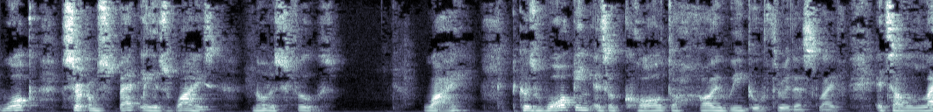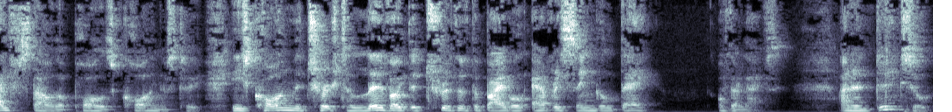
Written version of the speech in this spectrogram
walk circumspectly as wise, not as fools. Why? Because walking is a call to how we go through this life. It's a lifestyle that Paul is calling us to. He's calling the church to live out the truth of the Bible every single day of their lives. And in doing so,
